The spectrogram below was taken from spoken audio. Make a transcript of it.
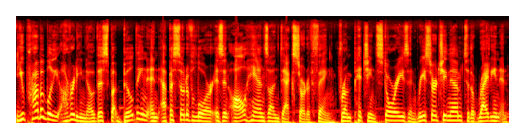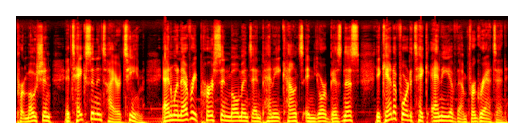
You probably already know this, but building an episode of lore is an all hands on deck sort of thing. From pitching stories and researching them to the writing and promotion, it takes an entire team. And when every person, moment, and penny counts in your business, you can't afford to take any of them for granted.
